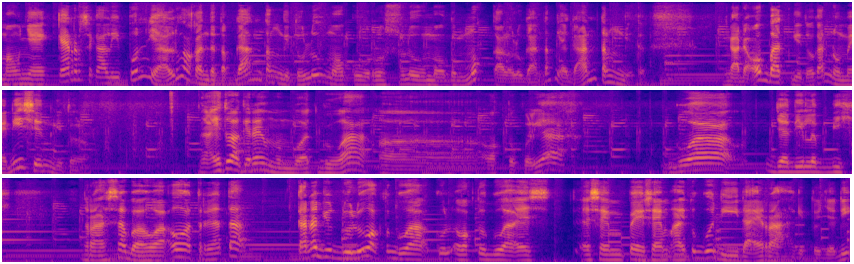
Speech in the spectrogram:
mau nyeker sekalipun ya lu akan tetap ganteng gitu. Lu mau kurus lu mau gemuk kalau lu ganteng ya ganteng gitu. Nggak ada obat gitu kan no medicine gitu loh. Nah itu akhirnya yang membuat gua uh, waktu kuliah gua jadi lebih ngerasa bahwa oh ternyata karena dulu waktu gua waktu gua S, SMP SMA itu gue di daerah gitu. Jadi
